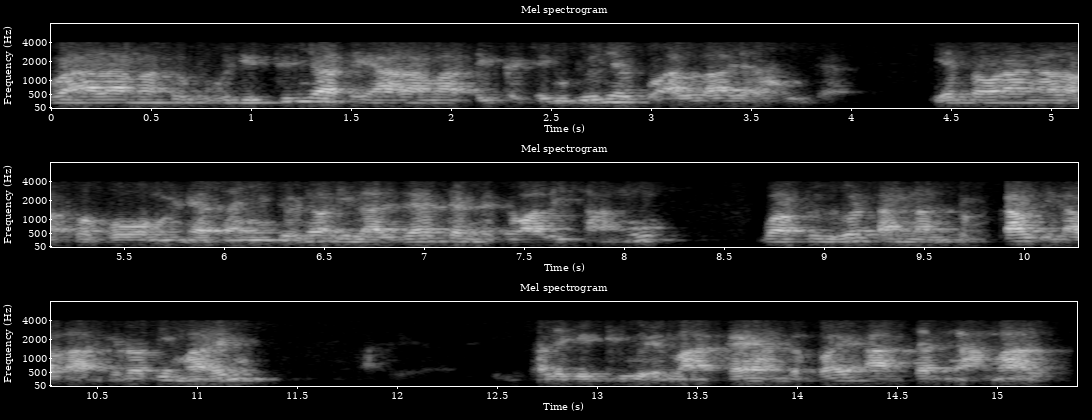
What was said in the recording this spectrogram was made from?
Wa alamatu budi dunia itu alamat kecil dunia ku Allah ya udah Yang orang ngalap sopo wong mendatangi dunia ilal dan kecuali sangu waktu itu tangan bekal ilal akhirat maring misalnya ke dua makai anggap baik aset ngamal.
